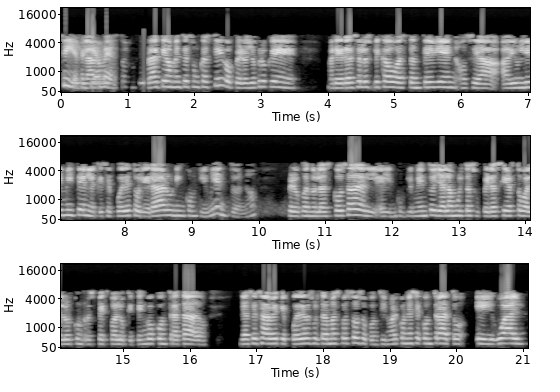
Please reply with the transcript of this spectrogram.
Sí, efectivamente. prácticamente es un castigo, pero yo creo que María Gracia lo ha explicado bastante bien, o sea, hay un límite en el que se puede tolerar un incumplimiento, ¿no? Pero cuando las cosas, el, incumplimiento ya la multa supera cierto valor con respecto a lo que tengo contratado, ya se sabe que puede resultar más costoso continuar con ese contrato e igual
